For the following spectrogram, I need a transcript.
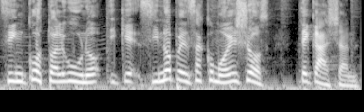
sin costo alguno y que si no pensás como ellos, te callan.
